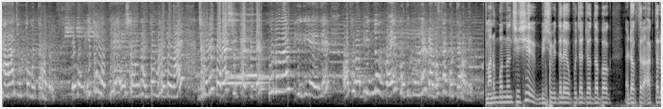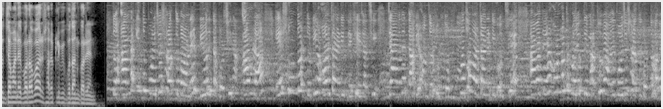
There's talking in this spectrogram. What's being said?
ধারা যুক্ত করতে হবে এবং ইতিমধ্যে এই সংক্রান্ত ঘটনায় ঝরে পড়া শিক্ষার্থীদের পুনরায় ফিরিয়ে এনে অথবা ভিন্ন উপায়ে ক্ষতিপূরণের ব্যবস্থা করতে হবে। মানববন্ধন শেষে বিশ্ববিদ্যালয়ের উপাচার্য অধ্যাপক ডক্টর আক্তারুজ্জামানের বরাবর স্মারকলিপি প্রদান করেন। পরিচয় শনাক্তকরণের বিরোধিতা করছি না। আমরা এর সুন্দর দুটি অল্টারনেটিভ দেখিয়ে যাচ্ছি, যা আমাদের দাবির অন্তর্ভুক্ত। প্রথম অল্টারনেটিভ হচ্ছে আমাদের উন্নত প্রযুক্তির মাধ্যমে আমাদের পরিচয় শনাক্ত করতে হবে।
